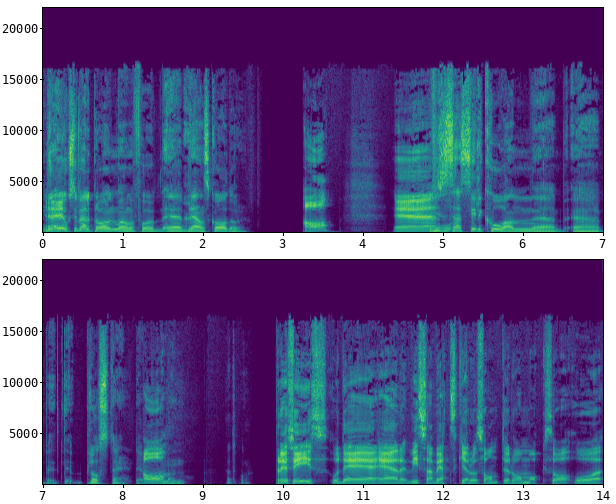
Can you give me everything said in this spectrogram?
Det är Eh, också väldigt bra om man får eh, brännskador. Ja. Det Eh, finns en sån här silikonplåster. Eh, plåster, typ, Ja. man sätter på. Precis, och det är vissa vätskor och sånt i dem också. Och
